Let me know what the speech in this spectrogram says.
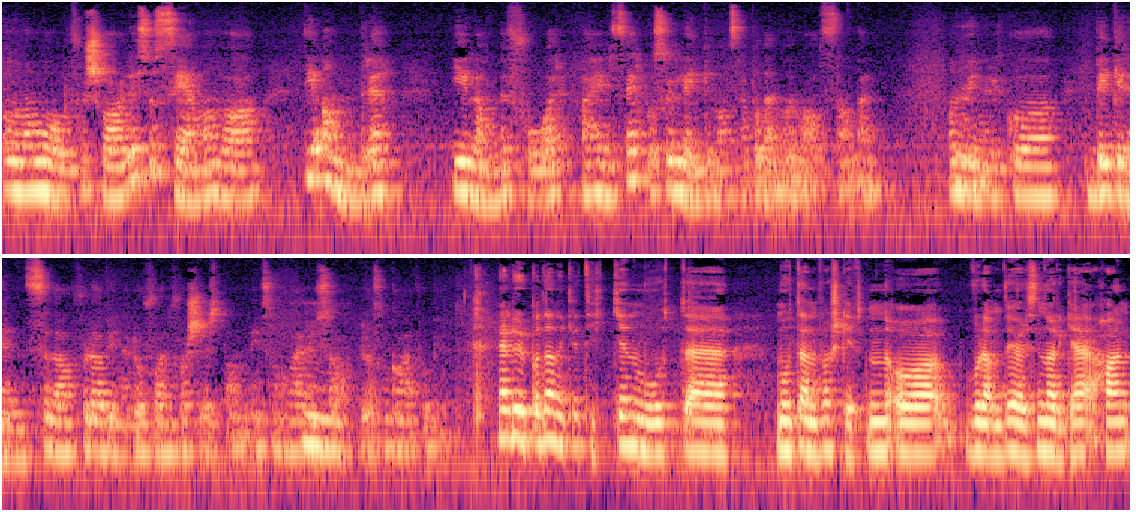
Og når man måler forsvarlig, så ser man hva de andre i landet får av helsehjelp, og så legger man seg på den normalstandarden. Man mm. begynner ikke å begrense da, for da begynner du å få en forskjellsbehandling som kan være mm. usaklig, og som kan være forbudt. Jeg lurer på denne kritikken mot eh, mot denne forskriften og hvordan det gjøres i Norge. Har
